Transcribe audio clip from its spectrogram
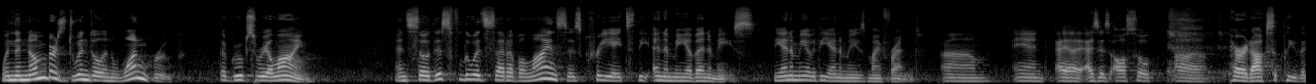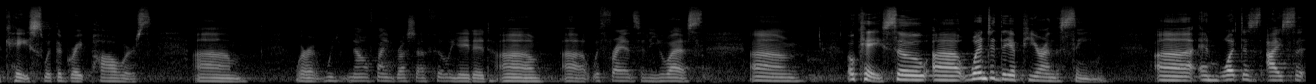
When the numbers dwindle in one group, the groups realign. And so this fluid set of alliances creates the enemy of enemies. The enemy of the enemy is my friend. Um, and uh, as is also uh, paradoxically the case with the great powers. Um, where we now find Russia affiliated um, uh, with France and the US. Um, okay, so uh, when did they appear on the scene? Uh, and what does ISIS,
